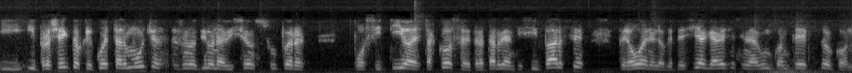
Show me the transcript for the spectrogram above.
y, proyectos que cuestan mucho, entonces uno tiene una visión súper positiva de estas cosas, de tratar de anticiparse, pero bueno, lo que te decía que a veces en algún contexto con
